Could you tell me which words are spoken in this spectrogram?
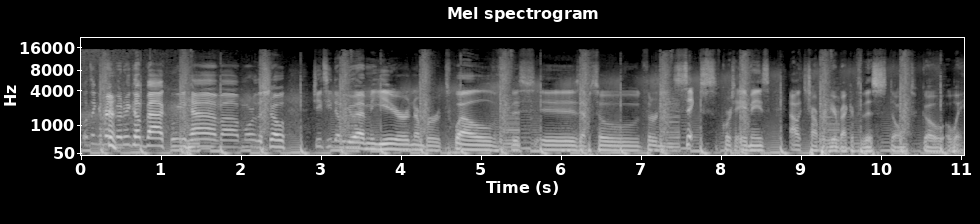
We'll take a break. When we come back, we have uh, more of the show. GTWM year number 12. This is episode 36. Of course, AMA's Alex Chopper here back after this. Don't go away.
